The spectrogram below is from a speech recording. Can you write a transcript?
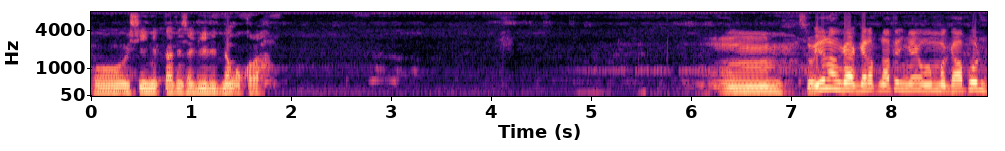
O isingit natin sa gilid ng okra. Mm, so yun ang gaganap natin ngayong maghapon.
